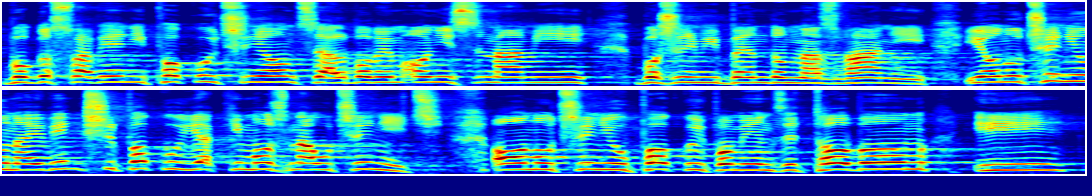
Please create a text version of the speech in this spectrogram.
Błogosławieni pokój czyniący, albowiem oni synami Bożymi będą nazwani. I On uczynił największy pokój, jaki można uczynić. On uczynił pokój pomiędzy Tobą i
